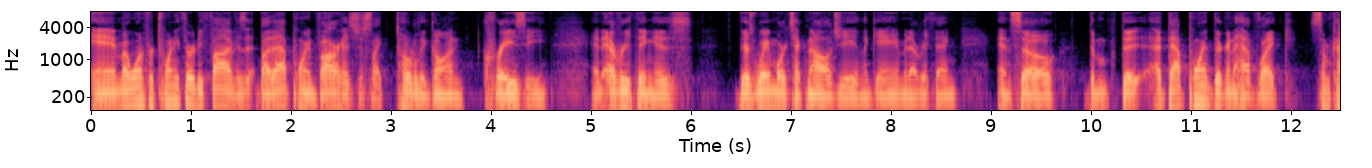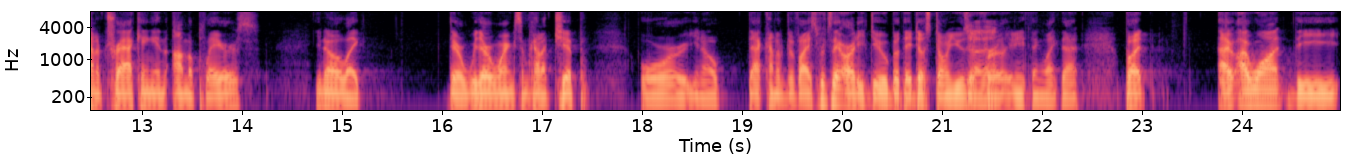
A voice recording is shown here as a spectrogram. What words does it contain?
And my one for 2035 is by that point, VAR has just like totally gone crazy and everything is, there's way more technology in the game and everything. And so the, the at that point, they're going to have like some kind of tracking in, on the players, you know, like they're, they're wearing some kind of chip or, you know, that kind of device, which they already do, but they just don't use Yeah, it for yeah. anything like that. But I, I want the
